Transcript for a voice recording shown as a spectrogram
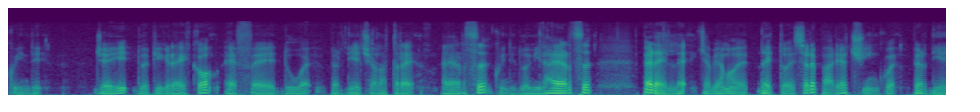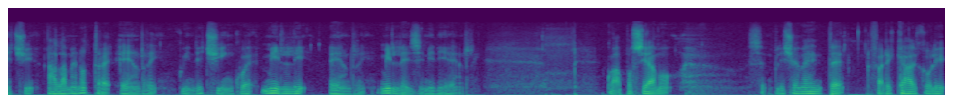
Quindi J 2π F è 2 per 10 alla 3 Hz, quindi 2000 Hz, per L che abbiamo detto essere pari a 5 per 10 alla meno 3 Henry, quindi 5 milli Henry, millesimi di Henry. Qua possiamo semplicemente fare i calcoli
